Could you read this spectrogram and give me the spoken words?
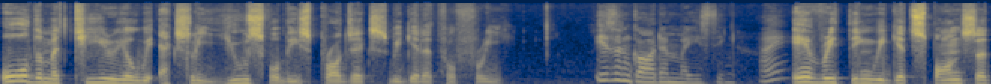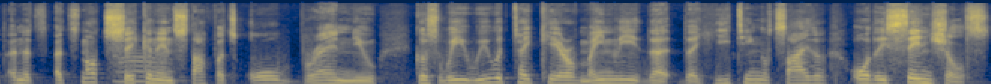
all the material we actually use for these projects, we get it for free. Isn't God amazing? Eh? Everything we get sponsored, and it's it's not second hand stuff. It's all brand new because we we would take care of mainly the the heating side of, or the essentials.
